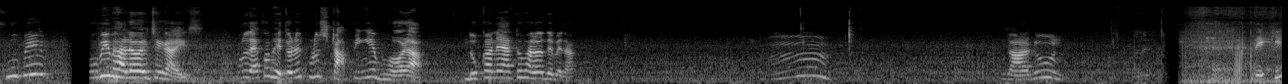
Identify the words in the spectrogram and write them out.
খুবই খুবই ভালো হয়েছে গাইস পুরো দেখো, ভেতরে পুরো স্টাফিং এ ভরা। দোকানে এত ভালো দেবে না। দারুণ। দেখি।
